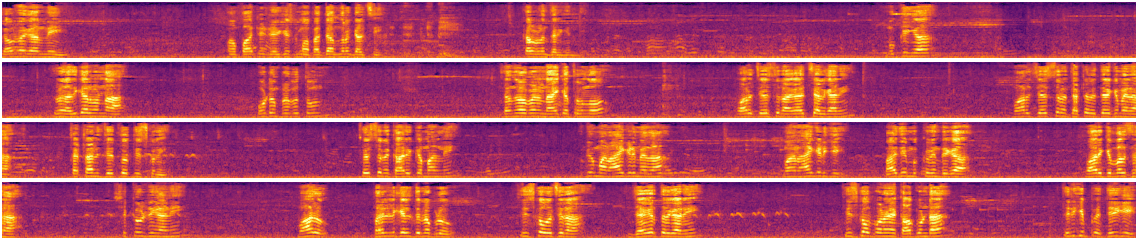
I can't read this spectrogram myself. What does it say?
Governor గారిని మా party delegation మా పెద్ద అందరం కలిసి కలవడం జరిగింది. ముఖ్యంగా ఇవాళ అధికారం ఉన్న కూటమి ప్రభుత్వం చంద్రబాబు నాయుడు నాయకత్వంలో వారు చేస్తున్న అగాత్యాలు కానీ వారు చేస్తున్న చట్ట వ్యతిరేకమైన చట్టాన్ని చేతిలో తీసుకుని చేస్తున్న కార్యక్రమాల్ని ముఖ్యంగా మా నాయకుడి మీద మా నాయకుడికి మాజీ ముఖ్యమంత్రిగా వారికి ఇవ్వాల్సిన సెక్యూరిటీ కానీ వారు పర్యటనకి వెళ్తున్నప్పుడు తీసుకోవాల్సిన జాగ్రత్తలు కానీ తీసుకోకపోవడమే కాకుండా తిరిగి తిరిగి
